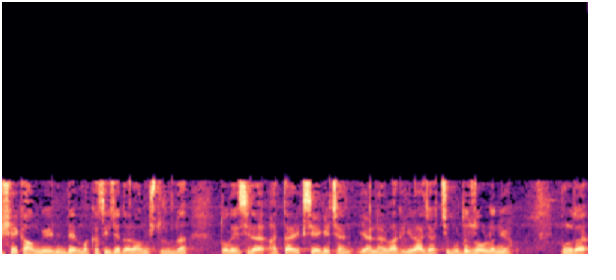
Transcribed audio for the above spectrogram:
bir şey kalmıyor elinde. Makas iyice daralmış durumda. Dolayısıyla hatta eksiye geçen yerler var. İhracatçı burada zorlanıyor. Bunu da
